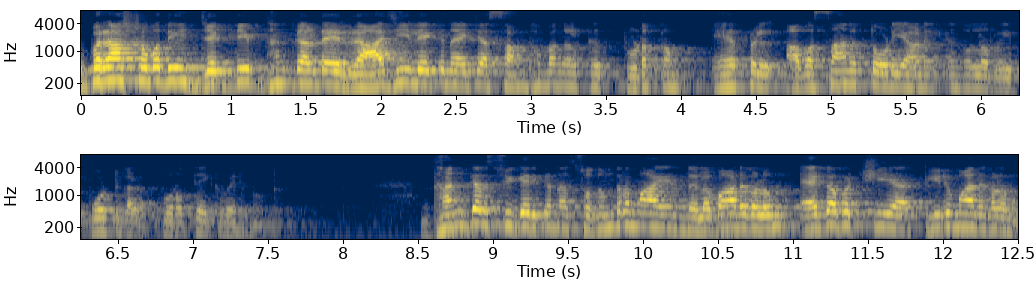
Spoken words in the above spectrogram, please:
ഉപരാഷ്ട്രപതി ജഗ്ദീപ് ധൻഖറുടെ രാജിയിലേക്ക് നയിച്ച സംഭവങ്ങൾക്ക് തുടക്കം ഏപ്രിൽ അവസാനത്തോടെയാണ് എന്നുള്ള റിപ്പോർട്ടുകൾ പുറത്തേക്ക് വരുന്നുണ്ട്. ധൻഖർ സ്വീകരിക്കുന്ന സ്വതന്ത്രമായ നിലപാടുകളും ഏകപക്ഷീയ തീരുമാനങ്ങളും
